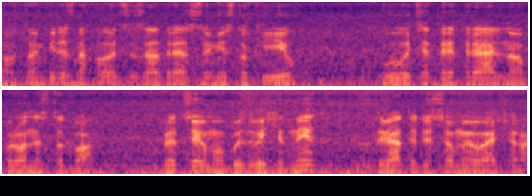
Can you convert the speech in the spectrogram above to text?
Автомобіль знаходиться за адресою місто Київ, вулиця Територіальної оборони 102. Працюємо без вихідних з 9 до 7 вечора.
